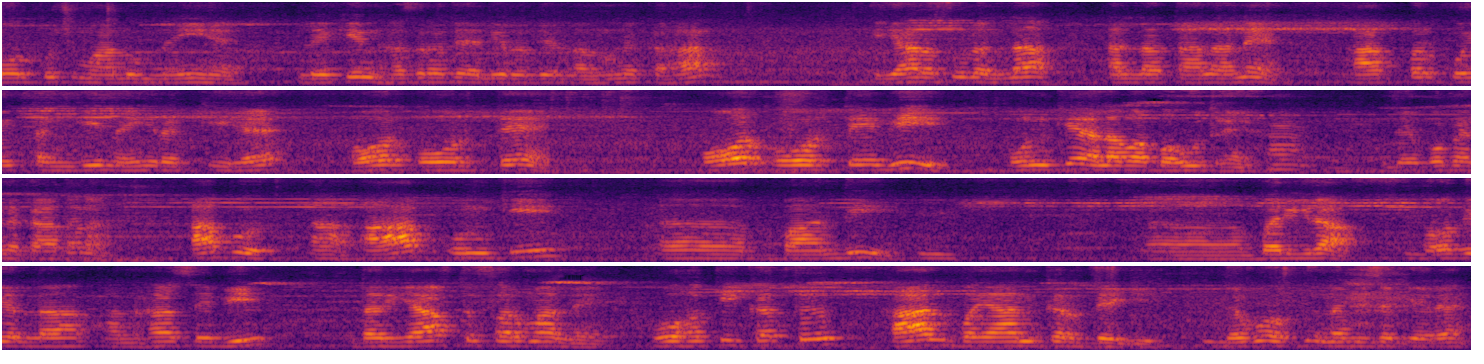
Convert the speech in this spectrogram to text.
और कुछ मालूम नहीं है। लेकिन हज़रत अली रज़ियल्लाहु ने कहा या रसूल अल्लाह अल्लाह ताला ने आप पर कोई तंगी नहीं रखी है और औरतें और औरतें भी उनके अलावा बहुत हैं। हम्म, देखो मैंने कहा था ना अब हाँ, आप उनकी अ, बांदी हम्म, बरीरा रज़ी अल्लाह अन्हा से भी दरियाफ्त फरमा लें, वो हकीकत हाल बयान कर देगी। देखो, नबी से कह रहे हैं,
